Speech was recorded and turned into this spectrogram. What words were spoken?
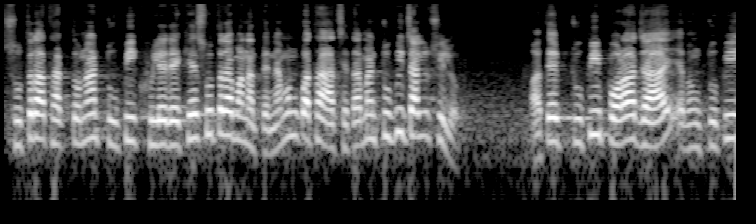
সুতরা থাকতো না, টুপি খুলে রেখে সুতরা বানাতেন। এমন কথা আছে, তার মানে টুপি চালু ছিল। অতএব টুপি পরা যায় এবং টুপি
